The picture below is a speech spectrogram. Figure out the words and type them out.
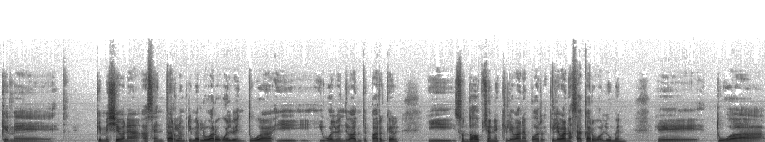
que, me, que me llevan a, sentarlo. En primer lugar, vuelven Tua y, vuelven Devante Parker. Y son dos opciones que le van a poder, que le van a sacar volumen. Eh, Tua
